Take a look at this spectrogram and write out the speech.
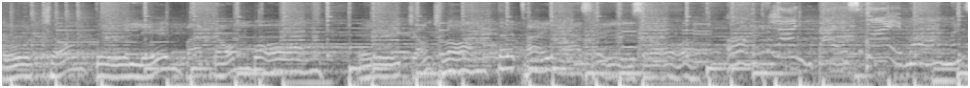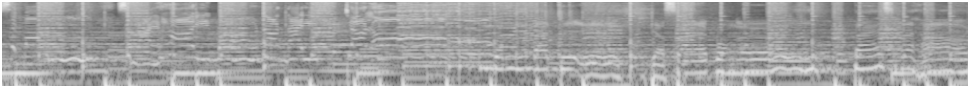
អូនចង់ទៅលេងបាត់ដំបងឬចង់ឆ្លងទៅថៃណា បងអើយតែស្នេហ៍ហើយ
